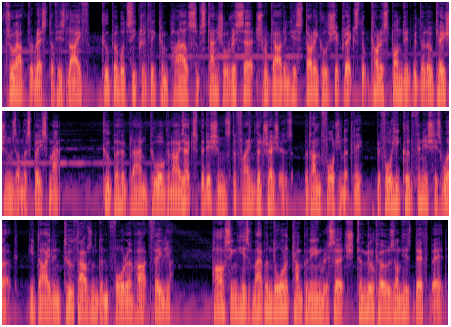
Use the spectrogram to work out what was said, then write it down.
Throughout the rest of his life, Cooper would secretly compile substantial research regarding historical shipwrecks that corresponded with the locations on the space map. Cooper had planned to organize expeditions to find the treasures, but unfortunately, before he could finish his work, he died in 2004 of heart failure, passing his map and all accompanying research to Milkos on his deathbed.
